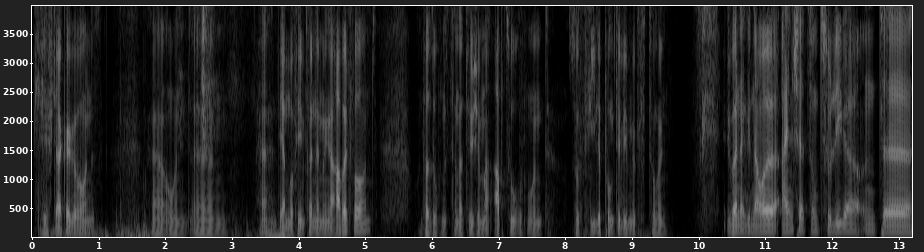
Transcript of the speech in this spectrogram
viel, viel stärker geworden ist. Ja, und ähm, ja, wir haben auf jeden Fall eine Menge Arbeit vor uns und versuchen es dann natürlich immer abzurufen und so viele Punkte wie möglich zu holen. Über eine genaue Einschätzung zur Liga und äh,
